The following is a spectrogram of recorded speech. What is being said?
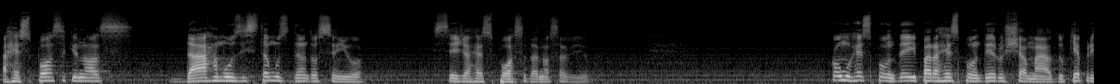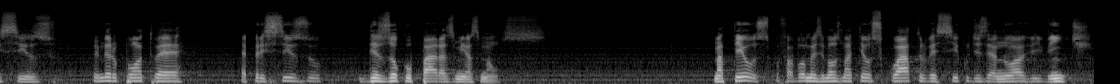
a resposta que nós darmos, estamos dando ao Senhor, seja a resposta da nossa vida. Como responder e para responder o chamado, o que é preciso? O primeiro ponto é é preciso desocupar as minhas mãos. Mateus, por favor, meus irmãos, Mateus 4, versículo 19 e 20.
